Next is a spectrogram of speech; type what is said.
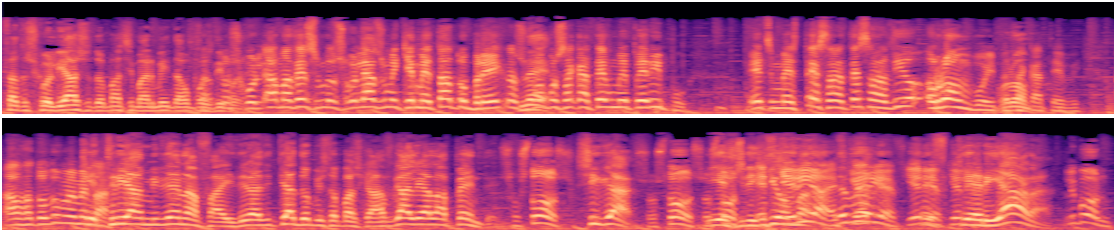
Θα το σχολιάσω το μάτσι Μαρμίτα Θα το οπωσδήποτε. σχολ... Άμα δεν το σχολιάζουμε και μετά το break, θα σου Ναι. πω πώς θα κατέβουμε περίπου. Έτσι με 4-4-2 ρόμβο είπε θα Ρόμβο. κατέβει. Αλλά θα το δούμε Και μετά. 3-0 να φάει. Δηλαδή τι αν το πεις στον Πασχαλάκη. Θα βγάλει άλλα 5. Σωστός. Σιγά. Σωστός, σωστός. Η εθνική Ευκαιρία, ομάδα- ευκαιρία, Ε, βέβαια, ευκαιρία, ευκαιρία. Ευκαιριάρα. Λοιπόν,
